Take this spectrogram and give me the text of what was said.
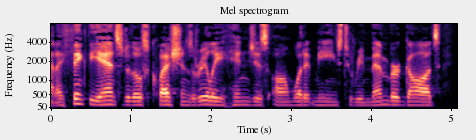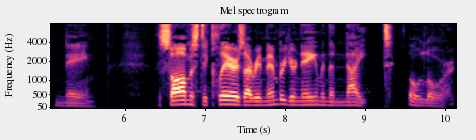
And I think the answer to those questions really hinges on what it means to remember God's name. The psalmist declares, I remember your name in the night, O Lord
